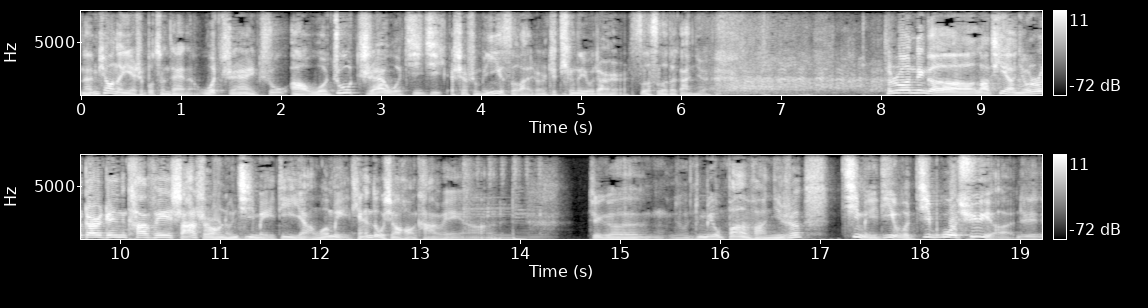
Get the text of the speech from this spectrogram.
男票呢也是不存在的，我只爱猪啊，我猪只爱我鸡鸡是什么意思来着？这听的有点涩涩的感觉。他说那个老 T 啊，牛肉干跟咖啡啥时候能寄美的呀？我每天都消耗咖啡啊，这个没有办法。你说寄美的我寄不过去啊，这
